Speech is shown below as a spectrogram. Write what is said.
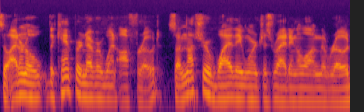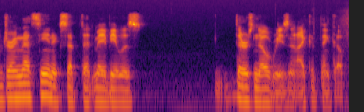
so I don't know. The camper never went off road, so I'm not sure why they weren't just riding along the road during that scene, except that maybe it was. There's no reason I could think of.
